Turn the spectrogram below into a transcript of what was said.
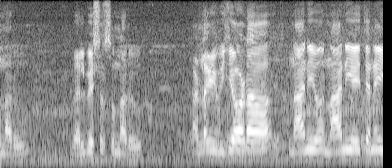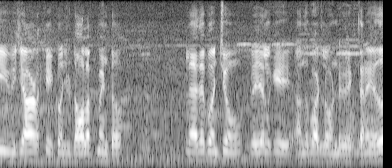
ఉన్నారు వెల్బేషర్స్ ఉన్నారు. అట్లాగే విజయవాడ నాని నాని అయితేనే ఈ విజయవాడకి కొంచెం డెవలప్మెంట్ లేదా కొంచెం ప్రజలకి అందుబాటులో ఉండే వ్యక్తి అని ఏదో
